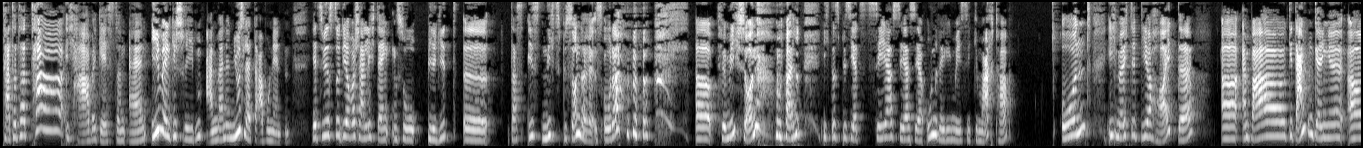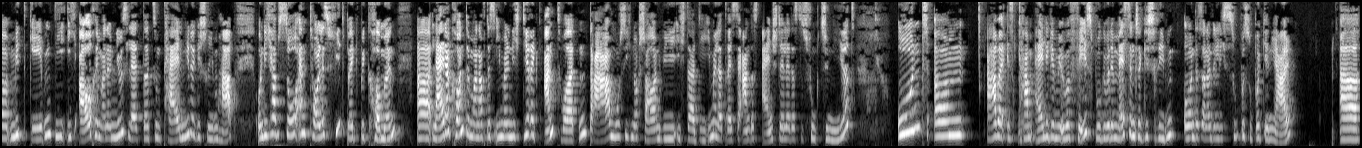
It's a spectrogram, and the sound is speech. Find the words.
Ta ta ta ta! Ich habe gestern ein E-Mail geschrieben an meine Newsletter-Abonnenten. Jetzt wirst du dir wahrscheinlich denken, so Birgit, äh, das ist nichts Besonderes, oder? äh, für mich schon, weil ich das bis jetzt sehr, sehr, sehr unregelmäßig gemacht habe. Und ich möchte dir heute äh, ein paar Gedankengänge äh, mitgeben, die ich auch in meinem Newsletter zum Teil niedergeschrieben habe. Und ich habe so ein tolles Feedback bekommen. Äh, leider konnte man auf das E-Mail nicht direkt antworten. Da muss ich noch schauen, wie ich da die E-Mail-Adresse anders einstelle, dass das funktioniert. Und ähm, aber es kam einige mir über Facebook, über den Messenger geschrieben und das war natürlich super, super genial äh,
